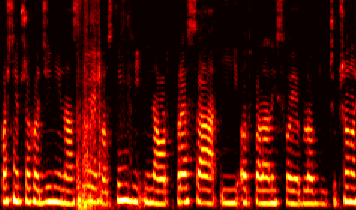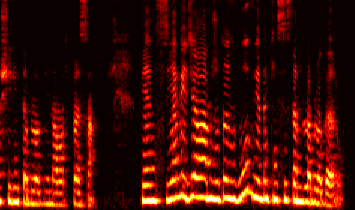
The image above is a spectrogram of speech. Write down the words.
Właśnie przechodzili na swoje hostingi i na WordPressa i odpalali swoje blogi, czy przenosili te blogi na WordPressa. Więc ja wiedziałam, że to jest głównie taki system dla blogerów.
